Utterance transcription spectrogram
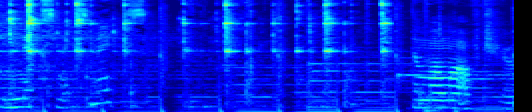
Mix, mix, mix. The moment of truth.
